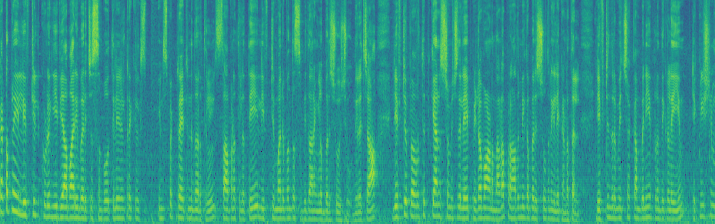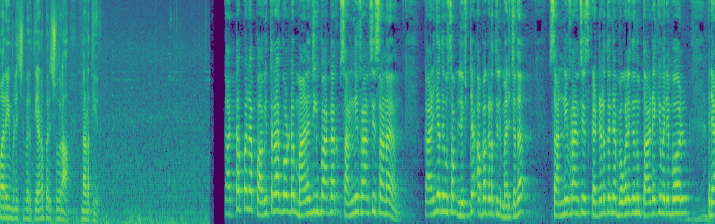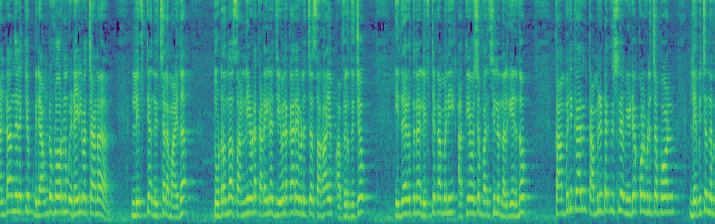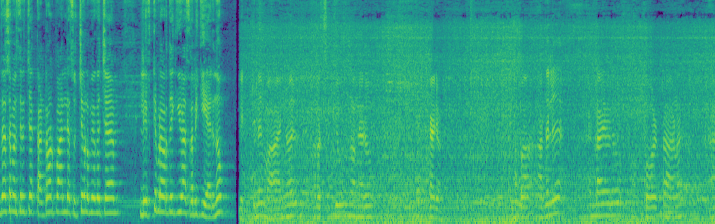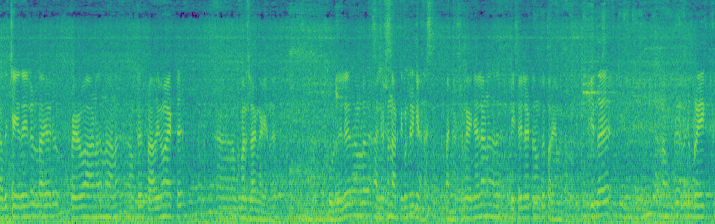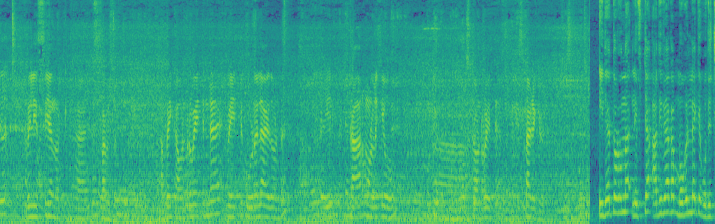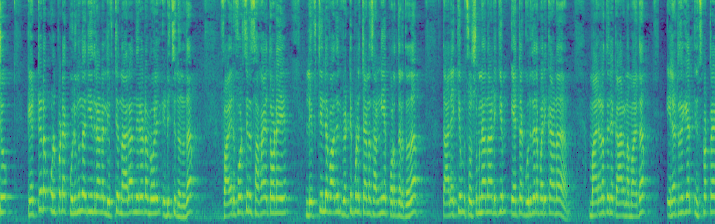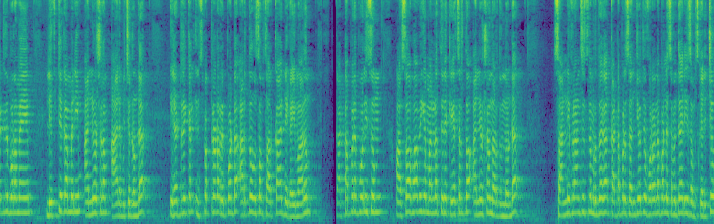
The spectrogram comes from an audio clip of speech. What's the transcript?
കട്ടപ്പനയിൽ ലിഫ്റ്റിൽ കുടുങ്ങി വ്യാപാരി മരിച്ച സംഭവത്തിൽ ഇലക്ട്രിക്കൽ ഇൻസ്പെക്ടറേറ്റിന്റെ നേതൃത്വത്തിൽ സ്ഥാപനത്തിലെത്തി ലിഫ്റ്റും അനുബന്ധ സംവിധാനങ്ങളും പരിശോധിച്ചു. നിലച്ച ലിഫ്റ്റ് പ്രവർത്തിപ്പിക്കാൻ ശ്രമിച്ചതിലെ പിഴവാണെന്നാണ് പ്രാഥമിക പരിശോധനയിലെ കണ്ടെത്തൽ. ലിഫ്റ്റ് നിർമ്മിച്ച കമ്പനി പ്രതികളെയും ടെക്നീഷ്യന്മാരെയും വിളിച്ചു വരുത്തിയാണ് പരിശോധന നടത്തിയത്. Kattappana Pavithra gold managing partner Sunny Francis ആണ് കഴിഞ്ഞ ദിവസം ലിഫ്റ്റ് അപകടത്തിൽ മരിച്ചത്. സണ്ണി ഫ്രാൻസിസ് കെട്ടിടത്തിന്റെ മുകളിൽ നിന്നും താഴേക്ക് വരുമ്പോൾ രണ്ടാം നിലയ്ക്കും ഗ്രൗണ്ട് ഫ്ലോറിനും ഇടയിൽ വെച്ചാണ് ലിഫ്റ്റ് നിശ്ചലമായത്. തുടർന്ന് സണ്ണിയുടെ കടയിലെ ജീവനക്കാരെ വിളിച്ച് സഹായം അഭ്യർത്ഥിച്ചു. ഇദ്ദേഹത്തിന് ലിഫ്റ്റ് കമ്പനി അത്യാവശ്യം പരിശീലനം നൽകിയിരുന്നു. കമ്പനിക്കാരൻ കമ്പനി ടെക്നീഷ്യനെ വീഡിയോ കോൾ വിളിച്ചപ്പോൾ ലഭിച്ച നിർദ്ദേശമനുസരിച്ച് കൺട്രോൾ പാനലിലെ സ്വിച്ചുകൾ ഉപയോഗിച്ച് ലിഫ്റ്റ് പ്രവർത്തിക്കുവാൻ ശ്രമിക്കുകയായിരുന്നു. ലിഫ്റ്റിൽ മാനുവൽ റെസ്ക്യൂ എന്ന് പറഞ്ഞൊരു കാര്യമുണ്ട്. അപ്പോൾ അതിൽ ഉണ്ടായൊരു ഫോൾട്ടാണ് അത് ചെയ്തതിലുള്ള ഒരു പിഴവാണ് എന്നാണ് നമുക്ക് പ്രാഥമികമായിട്ട് നമുക്ക് മനസ്സിലാക്കാൻ കഴിയുന്നത്. കൂടുതൽ നമ്മൾ അന്വേഷണം നടത്തിക്കൊണ്ടിരിക്കുകയാണ്. അപ്പം അന്വേഷണം കഴിഞ്ഞാലാണ് അത് ഡീറ്റെയിൽ ആയിട്ട് നമുക്ക് പറയാൻ പറ്റുന്നത്. ഇത് നമുക്ക് ഒരു ബ്രേക്ക് റിലീസ് ചെയ്യാൻ നോക്കി ശ്രമിച്ചു. അപ്പോൾ ഈ കൗണ്ടർ വെയ്റ്റിന്റെ വെയിറ്റ് കൂടുതലായതുകൊണ്ട് ഈ കാർ മുകളിലേക്ക് പോവും. കൗണ്ടർ വെയ്റ്റ് താഴേക്ക് വരും. ഇതേ തുടർന്ന് ലിഫ്റ്റ് അതിവേഗം മുകളിലേക്ക് കുതിച്ചു. കെട്ടിടം ഉൾപ്പെടെ കുലുങ്ങുന്ന രീതിയിലാണ് ലിഫ്റ്റ് നാലാം നിലയുടെ മുകളിൽ ഇടിച്ചു നിന്നത്. ഫയർഫോഴ്സിന്റെ സഹായത്തോടെ ലിഫ്റ്റിന്റെ വാതിൽ വെട്ടിപ്പൊളിച്ചാണ് സണ്ണിയെ പുറത്തെടുത്തത്. തലയ്ക്കും സുഷുമ്ന നാടിക്കും ഏറ്റ ഗുരുതര പരിക്കാണ് മരണത്തിന് കാരണമായത്. ഇലക്ട്രിക്കൽ ഇൻസ്പെക്ടറേറ്റിന് പുറമെ ലിഫ്റ്റ് കമ്പനിയും അന്വേഷണം ആരംഭിച്ചിട്ടുണ്ട്. ഇലക്ട്രിക്കൽ ഇൻസ്പെക്ടറുടെ റിപ്പോർട്ട് അടുത്ത ദിവസം സർക്കാരിന് കൈമാറും. കട്ടപ്പന പോലീസും അസ്വാഭാവിക മരണത്തിന് കേസെടുത്ത് അന്വേഷണം നടത്തുന്നുണ്ട്. സണ്ണി ഫ്രാൻസിസിന്റെ മൃതദേഹം കട്ടപ്പന സെന്റ് ജോർജ് ഫൊറോനപ്പള്ളി സെമിത്തേരി സംസ്കരിച്ചു.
